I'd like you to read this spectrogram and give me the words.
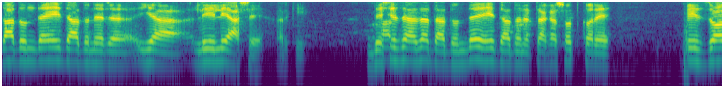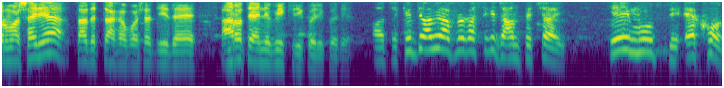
দাদন দেয় এই দাদনের ইয়া লিলে আসে আর কি। দেশে যা যা দাদন দেয় এই দাদনের টাকা শোধ করে। ফিস সারিয়া তাদের টাকা পয়সা দিয়ে দেয় আরতে এনে বিক্রি করি করে। আচ্ছা কিন্তু আমি আপনার কাছ থেকে জানতে চাই এই মুহূর্তে এখন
